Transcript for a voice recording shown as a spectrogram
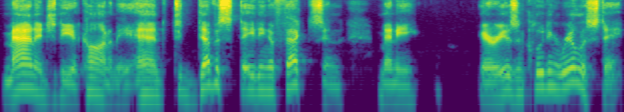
manage the economy and to devastating effects in many areas, including real estate.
